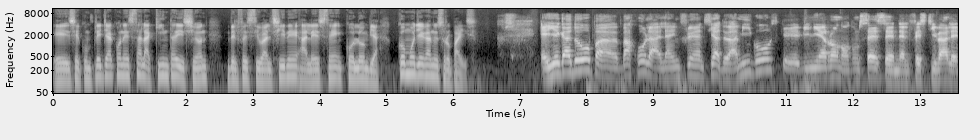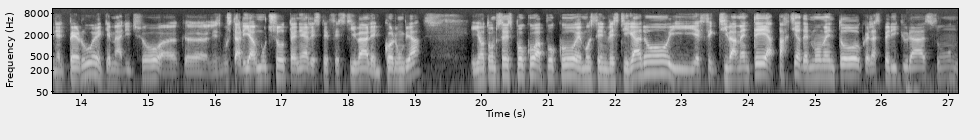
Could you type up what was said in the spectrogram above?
Eh, se cumple ya con esta la quinta edición del Festival Cine al Este Colombia. ¿Cómo llega a nuestro país? He llegado bajo la, influencia de amigos que vinieron entonces en el festival en el Perú y que me ha dicho eh, que les gustaría mucho tener este festival en Colombia. Y entonces poco a poco hemos investigado y efectivamente a partir del momento que las películas son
